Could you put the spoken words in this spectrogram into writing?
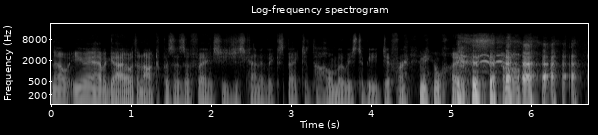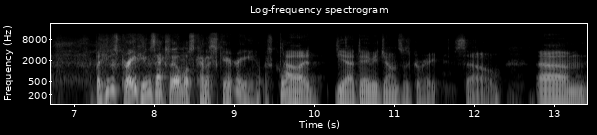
No, you have a guy with an octopus as a face. You just kind of expected the whole movies to be different anyway. So, but he was great. He was actually almost kind of scary. It was cool. uh, it- yeah, Davy Jones was great. So, um,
